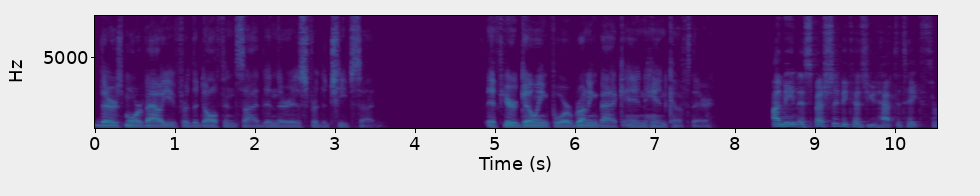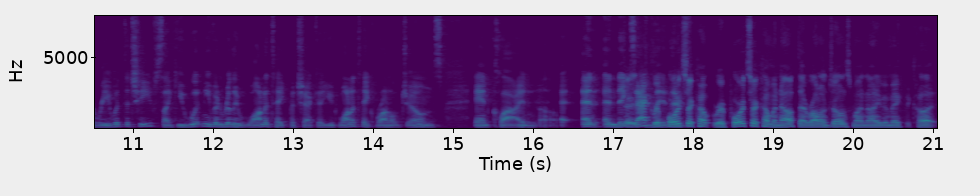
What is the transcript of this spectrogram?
there's more value for the Dolphin side than there is for the Chiefs side. If you're going for running back and handcuff there. I mean, especially because you'd have to take three with the Chiefs. Like, you wouldn't even really want to take Pacheco. You'd want to take Ronald Jones and Clyde. No. And and there- exactly reports are com- reports are coming out that Ronald Jones might not even make the cut.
